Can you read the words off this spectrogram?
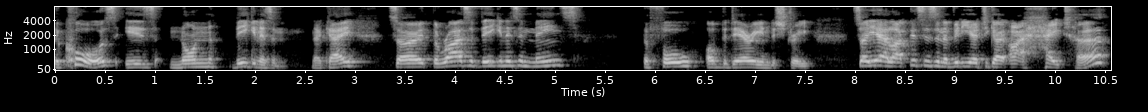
The cause is non-veganism, okay? So the rise of veganism means the fall of the dairy industry. So yeah, like this isn't a video to go, I hate her,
